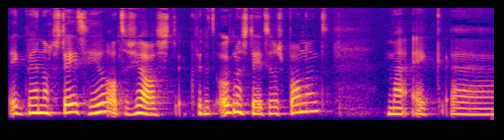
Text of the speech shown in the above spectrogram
ik ben nog steeds heel enthousiast. Ik vind het ook nog steeds heel spannend. Maar ik, uh,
